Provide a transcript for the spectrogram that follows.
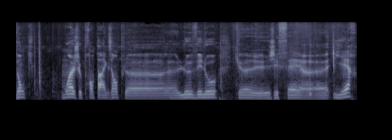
Donc, moi, je prends par exemple euh, le vélo que j'ai fait euh, hier.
